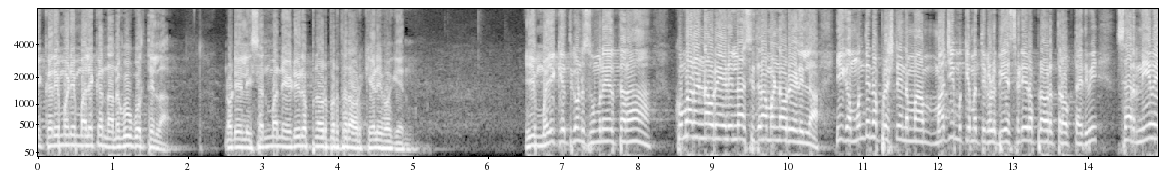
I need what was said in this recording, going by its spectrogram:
ಈ ಕರಿಮಣಿ ಮಾಲೀಕ ನನಗೂ ಗೊತ್ತಿಲ್ಲ. ನೋಡಿ ಅಲ್ಲಿ ಸನ್ಮಾನ್ಯ ಯಡಿಯೂರಪ್ಪನವ್ರು ಬರ್ತಾರೆ, ಅವ್ರು ಕೇಳಿ ಹೋಗೇನು. ಈ ಮೈಕ್ ಎತ್ಕೊಂಡು ಸುಮ್ಮನೆ ಇರ್ತಾರ? ಕುಮಾರಣ್ಣ ಅವರು ಹೇಳಿಲ್ಲ ಸಿದ್ದರಾಮಣ್ಣ ಅವರು ಹೇಳಿಲ್ಲ. ಈಗ ಮುಂದಿನ ಪ್ರಶ್ನೆ ನಮ್ಮ ಮಾಜಿ ಮುಖ್ಯಮಂತ್ರಿಗಳು ಬಿ ಎಸ್ ಯಡಿಯೂರಪ್ಪನವ್ರ ಹತ್ರ ಹೋಗ್ತಾ ಇದ್ವಿ. ಸರ್, ನೀವೇ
